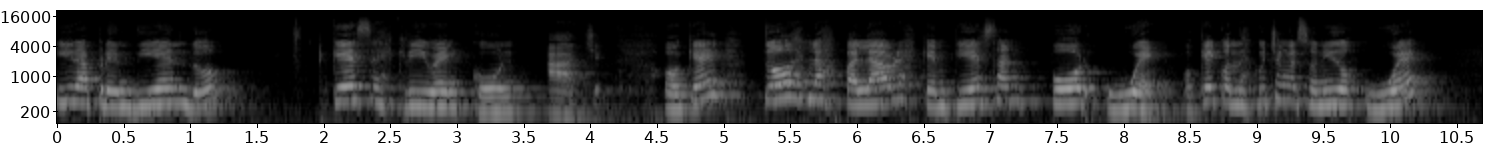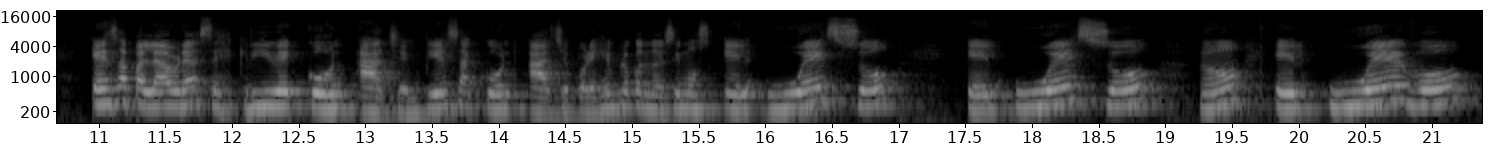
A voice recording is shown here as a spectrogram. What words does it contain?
ir aprendiendo que se escriben con H. ¿Ok? Todas las palabras que empiezan por we, ¿ok? Cuando escuchan el sonido we, esa palabra se escribe con H, empieza con H. Por ejemplo, cuando decimos el hueso, el hueso, ¿no? El huevo,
